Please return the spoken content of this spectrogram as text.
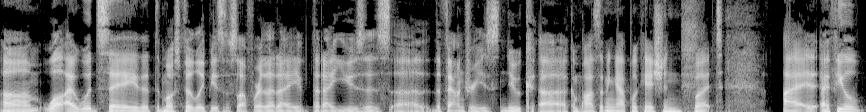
Um, well, I would say that the most fiddly piece of software that I that I use is uh, the Foundry's Nuke uh, compositing application, but I, I feel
